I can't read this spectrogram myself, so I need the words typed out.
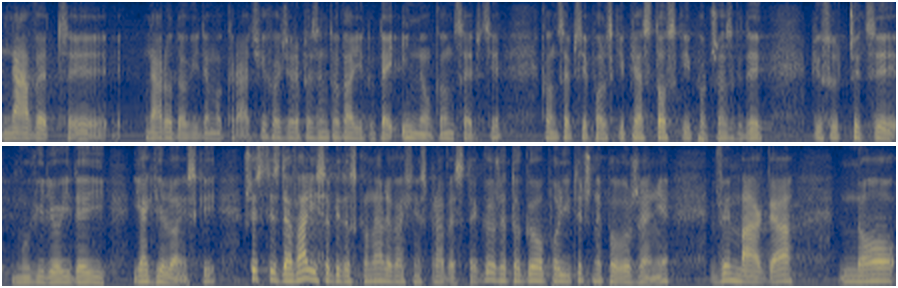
nawet e, narodowi demokraci, choć reprezentowali tutaj inną koncepcję, koncepcję Polski piastowskiej, podczas gdy Piłsudczycy mówili o idei jagiellońskiej. Wszyscy zdawali sobie doskonale właśnie sprawę z tego, że to geopolityczne położenie wymaga no,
